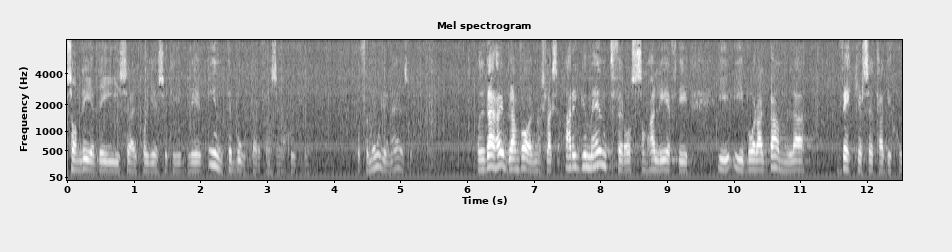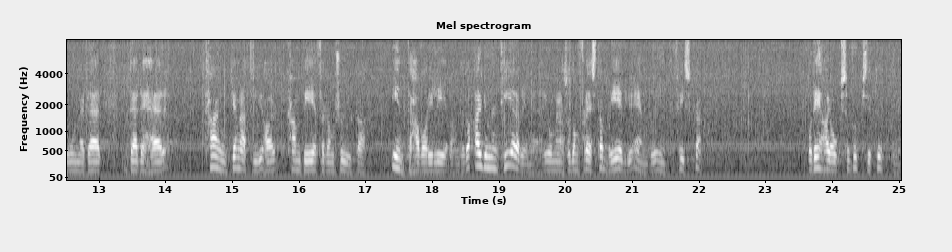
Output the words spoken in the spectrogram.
som levde i Israel på Jesu tid blev inte botade från sina sjukdomar. Och förmodligen är det så. Och det där har ibland varit något slags argument för oss som har levt i, i, i våra gamla väckelsetraditioner där, där det här tanken att vi har, kan be för de sjuka inte har varit levande. Då argumenterar vi med det. Jo, men alltså de flesta blev ju ändå inte friska. Och det har jag också vuxit upp med.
